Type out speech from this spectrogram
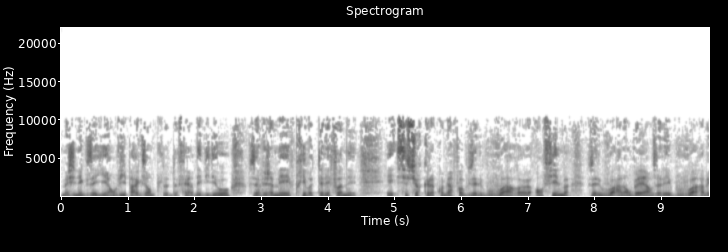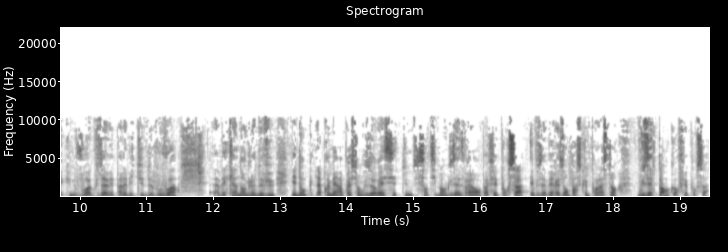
Imaginez que vous ayez envie, par exemple, de faire des vidéos, vous n'avez jamais pris votre téléphone et, c'est sûr que la première fois que vous allez vous voir euh, en film, vous allez vous voir à l'envers, vous allez vous voir avec une voix que vous n'avez pas l'habitude de vous voir, avec un angle de vue. Et donc, la première impression que vous aurez, c'est un sentiment que vous n'êtes vraiment pas fait pour ça. Et vous avez raison, parce que pour l'instant, vous n'êtes pas encore fait pour ça.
